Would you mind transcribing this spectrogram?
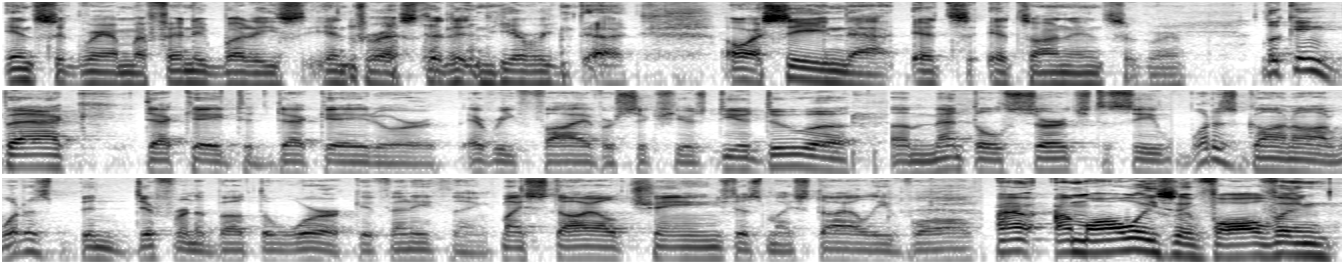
Instagram if anybody's interested in hearing that or seeing that. It's it's on Instagram. Looking back decade to decade or every five or six years, do you do a, a, mental search to see what has gone on? What has been different about the work, if anything? My style changed as my style evolved? I, I'm always evolving.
